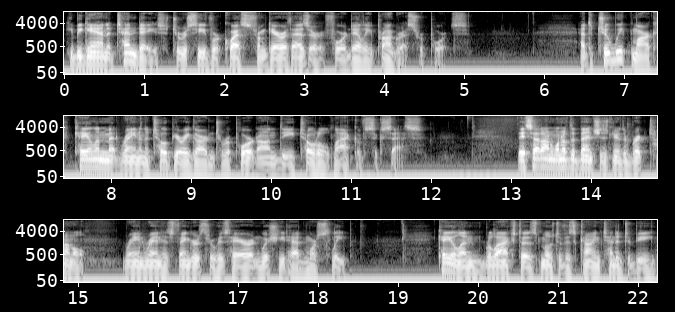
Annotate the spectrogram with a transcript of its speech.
He began at ten days to receive requests from Gareth Ezer for daily progress reports. At the two week mark, Kaelin met Rain in the topiary garden to report on the total lack of success. They sat on one of the benches near the brick tunnel. Rain ran his fingers through his hair and wished he'd had more sleep. Kaelin, relaxed as most of his kind tended to be,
